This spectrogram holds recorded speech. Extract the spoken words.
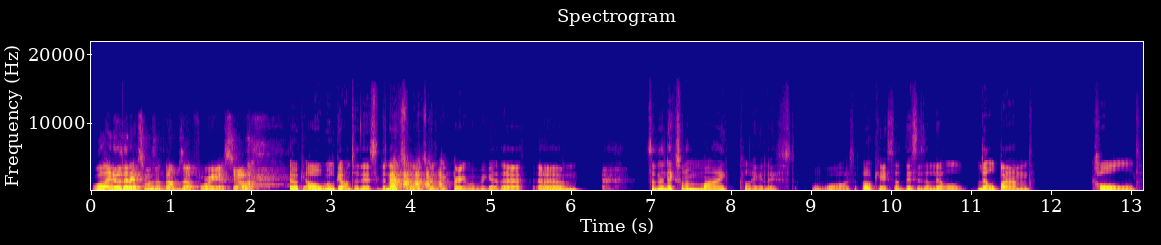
well, I know the next one's a thumbs up for you. So Okay. Oh, we'll get onto this. The next one is going to be great when we get there. Um, so the next one on my playlist was okay. So this is a little little band called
